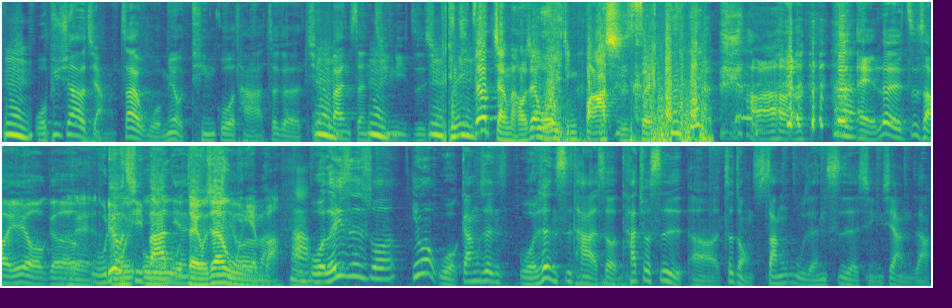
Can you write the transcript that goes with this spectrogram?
嗯，我必须要讲，在我没有听过他这个前半生经历之前，你不要讲的好像我已经八十岁了。好了好了，哎，那至少也有个五六七八年，对我在五年吧。我的意思是说，因为我刚认识我认识他的时候，他就是呃这种商务人士的形象，你知道？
